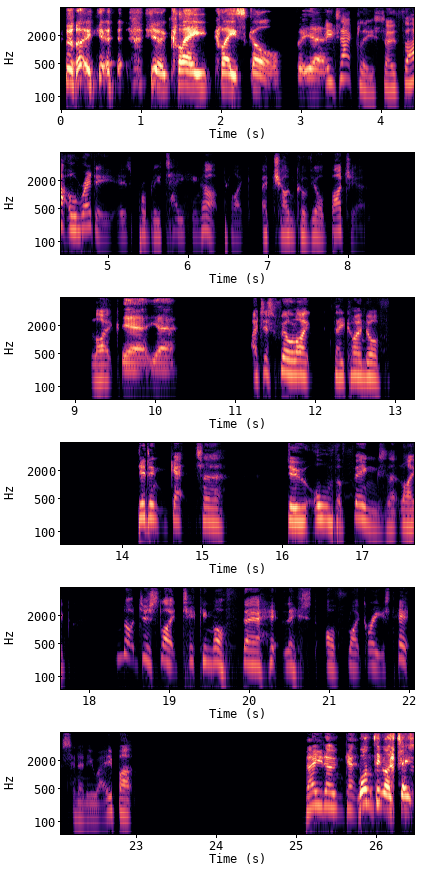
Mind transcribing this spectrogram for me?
you know, clay clay skull. But yeah, Exactly. So that already is probably taking up like a chunk of your budget. Like yeah, yeah. I just feel like they kind of didn't get to do all the things that like not just like ticking off their hit list of like greatest hits in any way, but they don't get One thing I'd say.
